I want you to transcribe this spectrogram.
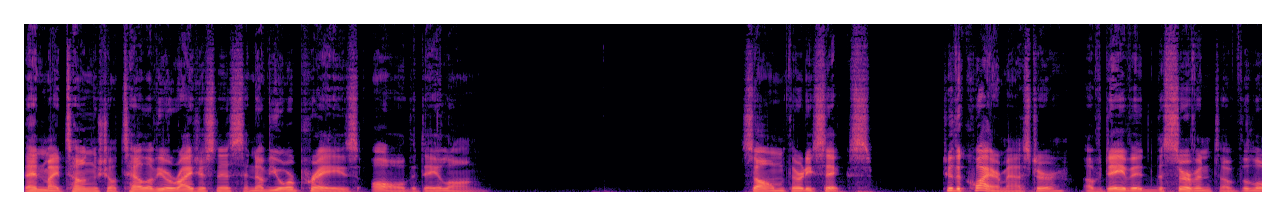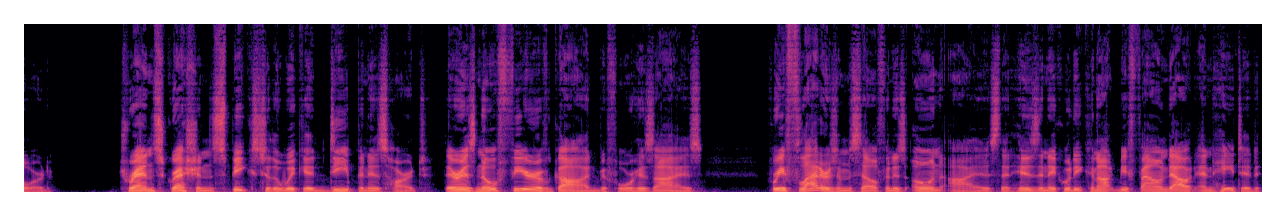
Then my tongue shall tell of your righteousness and of your praise all the day long. Psalm 36 To the choir master of David, the servant of the Lord. Transgression speaks to the wicked deep in his heart. There is no fear of God before his eyes. For he flatters himself in his own eyes that his iniquity cannot be found out and hated.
